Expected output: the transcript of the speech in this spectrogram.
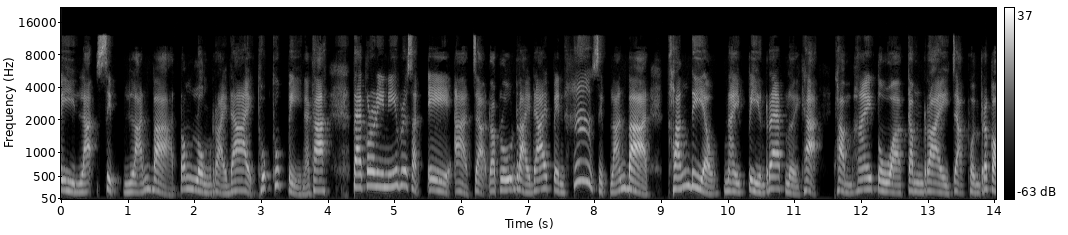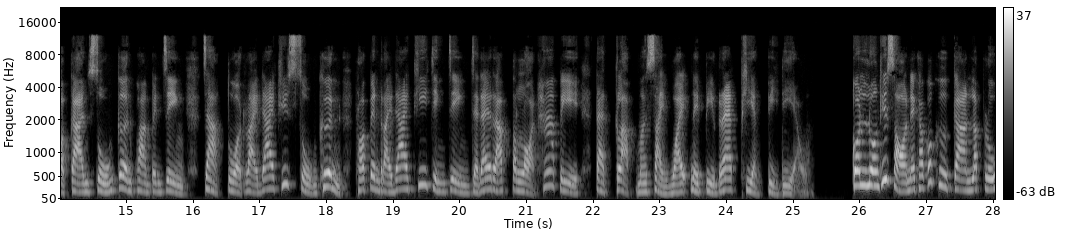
ปีละ 10 ล้านบาทต้องลงรายได้ทุกๆปีนะคะ แต่กรณีนี้บริษัท A อาจจะรับรู้รายได้เป็น 50 ล้านบาท ครั้งเดียวในปีแรกเลยค่ะทำให้ตัวกำไรจากผลประกอบการสูงเกินความเป็นจริง จากตัวรายได้ที่สูงขึ้น เพราะเป็นรายได้ที่จริง ๆ จะได้รับตลอด 5 ปี แต่กลับมาใส่ไว้ในปีแรกเพียงปีเดียว กลลวงที่2นะคะก็คือการรับรู้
